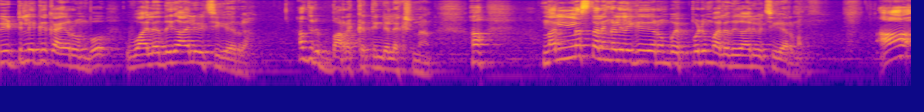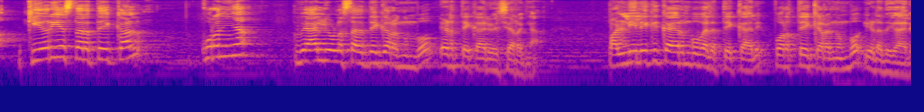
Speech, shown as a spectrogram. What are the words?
വീട്ടിലേക്ക് കയറുമ്പോൾ വലത് കാൽ വെച്ച് കയറുക. അതൊരു ബറക്കത്തിന്റെ ലക്ഷണമാണ്. ആ നല്ല സ്ഥലങ്ങളിലേക്ക് കയറുമ്പോൾ എപ്പോഴും വലത് കാൽ വെച്ച് കയറണം. ആ കയറിയ സ്ഥലത്തേക്കാൾ കുറഞ്ഞ വാല്യൂ ഉള്ള സ്ഥലത്തേക്ക് ഇറങ്ങുമ്പോൾ ഇടത്തേക്കാൽ വെച്ച് ഇറങ്ങുക. പള്ളിയിലേക്ക് കയറുമ്പോൾ വലത്തേക്കാൽ പുറത്തേക്ക് ഇറങ്ങുമ്പോൾ ഇടതുകാൽ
